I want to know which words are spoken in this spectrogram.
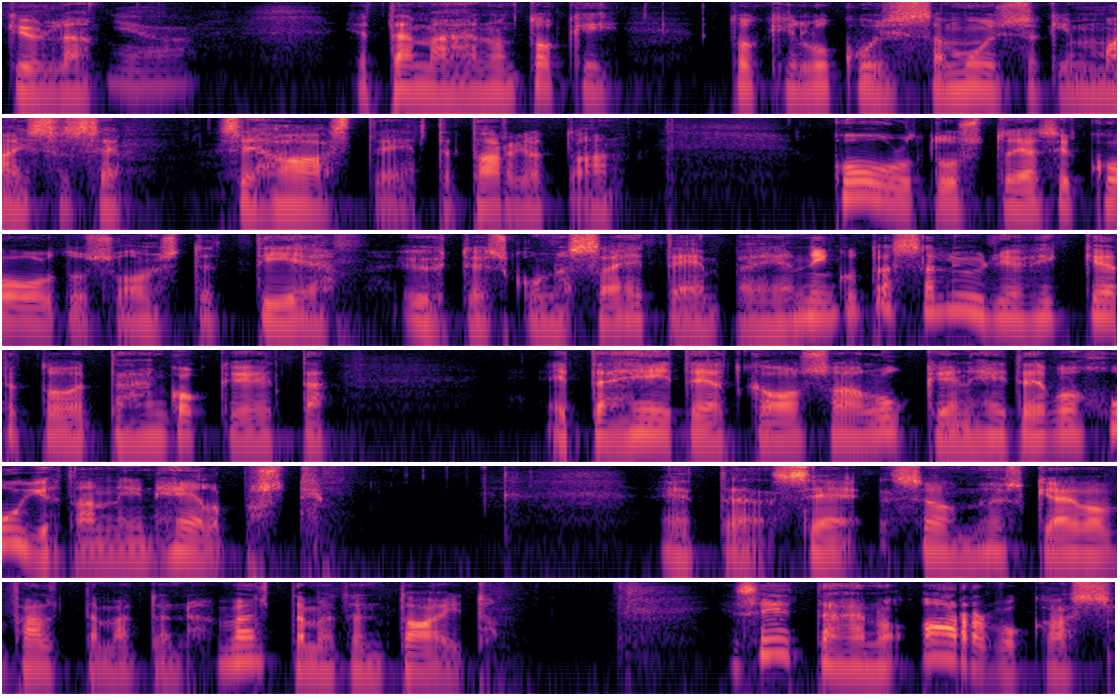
Kyllä. Joo. Ja tämähän on toki, toki lukuisissa muissakin maissa se, se haaste, että tarjotaan koulutusta ja se koulutus on sitten tie yhteiskunnassa eteenpäin. Ja niin kuin tässä Lydiakin kertoo, että hän kokee, että, että heitä, jotka osaa lukea, niin heitä ei voi huijata niin helposti. Että se, se on myöskin aivan välttämätön, välttämätön taito. Ja se, että hän on arvokas,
